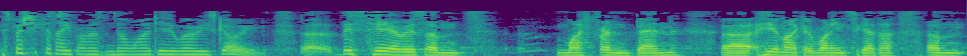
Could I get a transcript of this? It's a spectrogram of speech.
Especially because Abraham has no idea where he's going. Uh, this here is um, my friend Ben. Uh, he and I go running together. Um,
